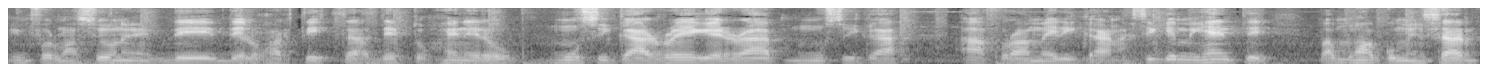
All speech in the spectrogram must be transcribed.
informaciones de, los artistas de estos géneros, música reggae, rap, música afroamericana. Así que mi gente, vamos a comenzar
